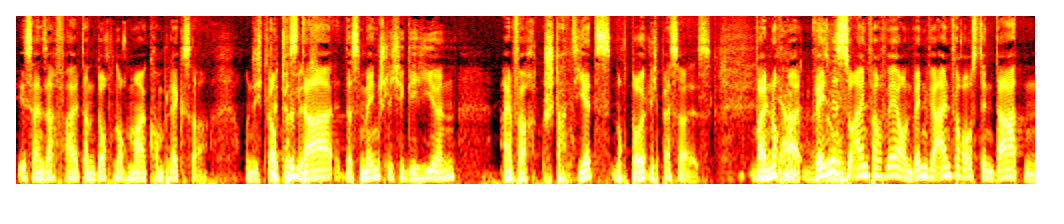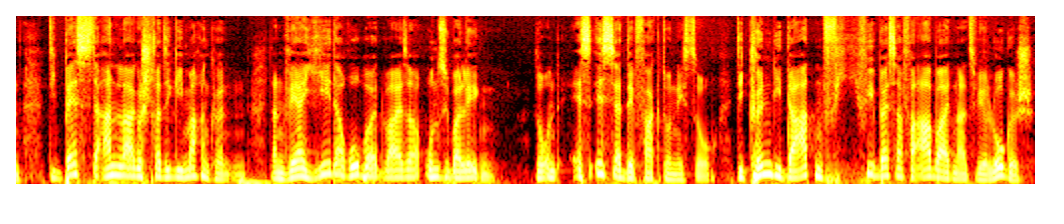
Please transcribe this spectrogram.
ist ein Sachverhalt dann doch nochmal komplexer. Und ich glaube, dass da das menschliche Gehirn einfach Stand jetzt noch deutlich besser ist. Weil nochmal, Ja, wenn also- es so einfach wäre und wenn wir einfach aus den Daten die beste Anlagestrategie machen könnten, dann wäre jeder Robo-Advisor uns überlegen. So, und es ist ja de facto nicht so. Die können die Daten viel, viel besser verarbeiten als wir, logisch.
